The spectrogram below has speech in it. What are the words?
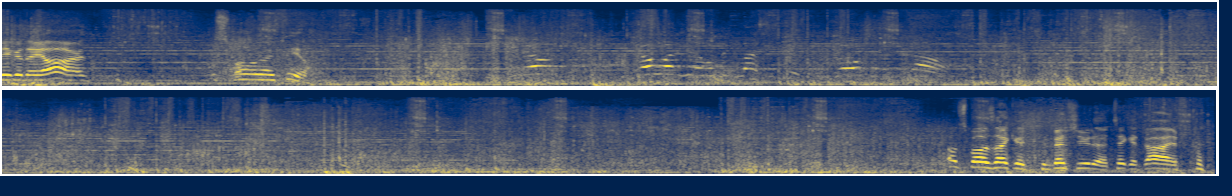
bigger they are, the smaller I feel. No one here will be blessed with you. Go to the job. I don't suppose I could convince you to take a dive.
